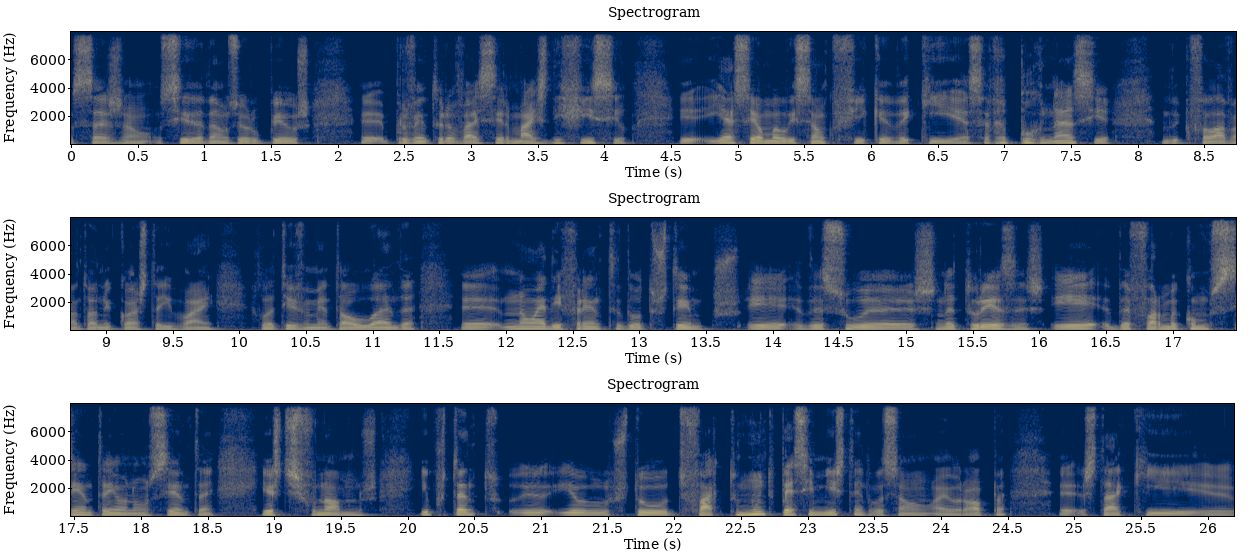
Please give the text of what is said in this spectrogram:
sejam cidadãos europeus, eh, porventura vai ser mais difícil. E, essa é uma lição que fica daqui, essa repugnância de que falava António Costa e bem relativamente à Holanda, eh, não é diferente de outros tempos, é das suas naturezas, é da forma como sentem ou não sentem estes fenómenos. E, portanto, eh, eu estou de facto muito pessimista em relação à Europa. Eh, está aqui,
